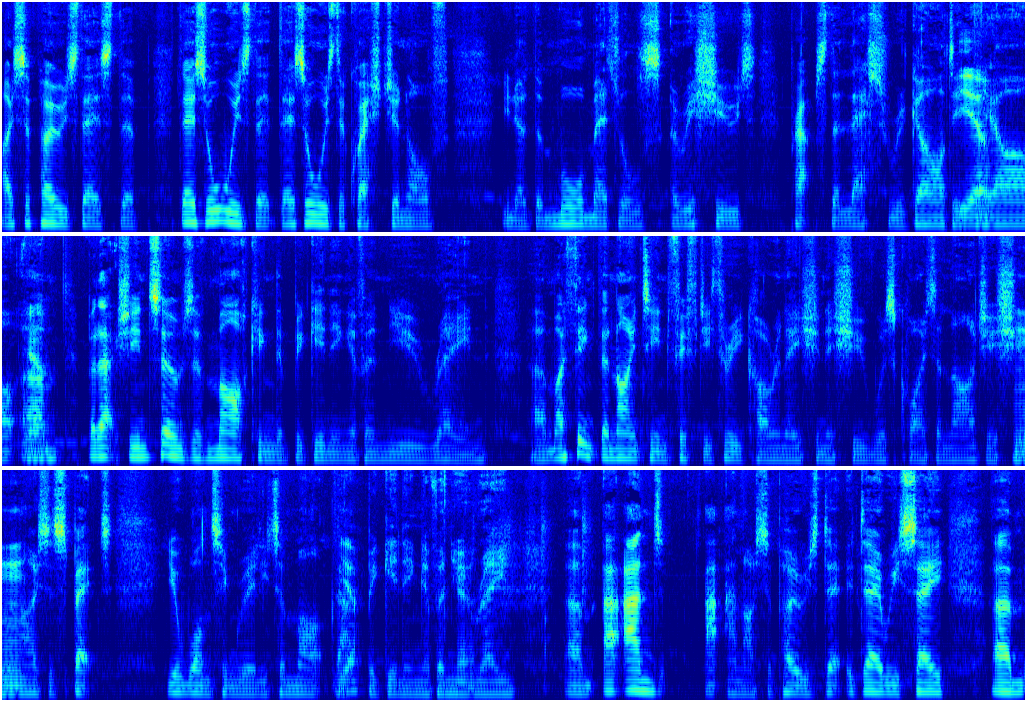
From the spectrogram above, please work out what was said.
I suppose there's the there's always the there's always the question of, you know, the more medals are issued, perhaps the less regarded Yeah, they are. yeah. Um, but actually, in terms of marking the beginning of a new reign, um, I think the 1953 coronation issue was quite a large issue, and I suspect you're wanting really to mark that Mm. Yeah. beginning of a new reign, um, and and I suppose da- dare we say um,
